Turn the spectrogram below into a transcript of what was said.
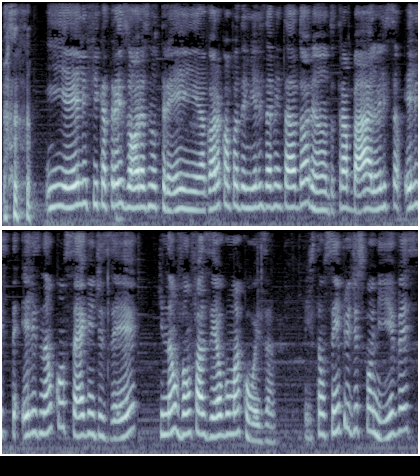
e ele fica três horas no trem. Agora com a pandemia eles devem estar adorando, trabalham. Eles, eles, eles não conseguem dizer que não vão fazer alguma coisa. Eles estão sempre disponíveis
